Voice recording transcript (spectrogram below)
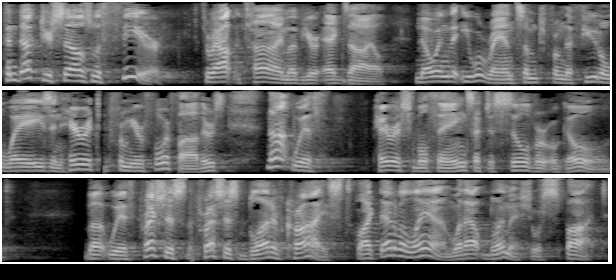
Conduct yourselves with fear throughout the time of your exile, knowing that you were ransomed from the futile ways inherited from your forefathers, not with perishable things such as silver or gold, but with precious, the precious blood of Christ, like that of a lamb without blemish or spot.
